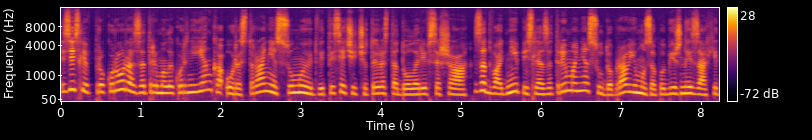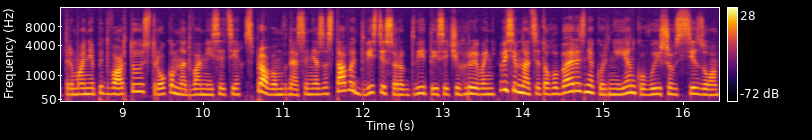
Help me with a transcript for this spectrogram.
Зі слів прокурора, затримали Корнієнка у ресторані з сумою 2400 доларів США. За два дні після затримання суд обрав йому запобіжний захід тримання під вартою строком на два місяці. З правом внесення застави 242 тисячі гривень. 18 березня Корнієнко вийшов з СІЗО.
